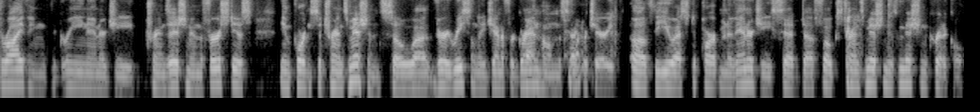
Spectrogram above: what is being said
driving the green energy transition. And the first is the importance of transmission. So, uh, very recently, Jennifer Granholm, the Secretary of the US Department of Energy, said, uh, folks, transmission is mission critical.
